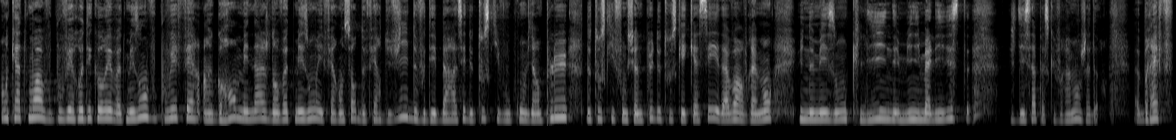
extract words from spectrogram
En quatre mois, vous pouvez redécorer votre maison vous pouvez faire un grand ménage dans votre maison et faire en sorte de faire du vide, de vous débarrasser de tout ce qui vous convient plus, de tout ce qui fonctionne plus, de tout ce qui est cassé et d'avoir vraiment une maison clean et minimaliste. Je dis ça parce que vraiment j'adore. Bref,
